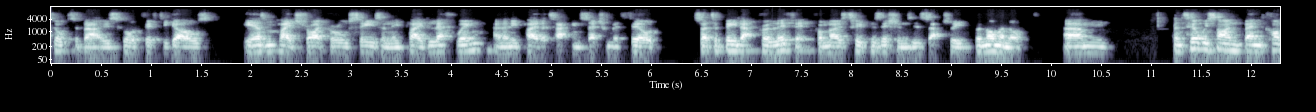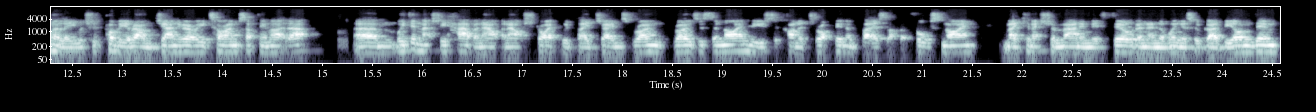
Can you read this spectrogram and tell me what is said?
talked about who scored 50 goals, he hasn't played striker all season. He played left wing and then he played attacking central midfield so to be that prolific from those two positions is actually phenomenal. Um, until we signed Ben Connolly, which was probably around January time, something like that, um, we didn't actually have an out and out striker. We played James Rose as the nine, who used to kind of drop in and play as like a false nine, make an extra man in midfield, and then the wingers would go beyond him.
